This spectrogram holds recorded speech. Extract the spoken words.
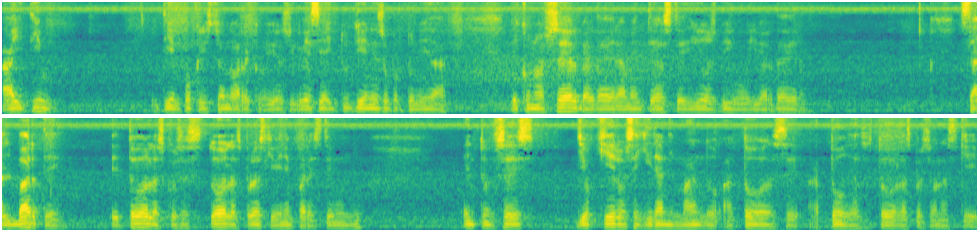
hay tiempo. El tiempo Cristo no ha recogido su iglesia y tú tienes oportunidad de conocer verdaderamente a este Dios vivo y verdadero. Salvarte de todas las cosas, todas las pruebas que vienen para este mundo. Entonces, yo quiero seguir animando a todas, eh, a todas, todas las personas que eh,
